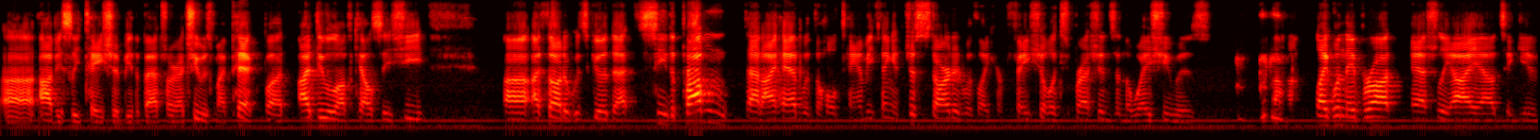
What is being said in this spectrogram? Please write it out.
uh, obviously Tayshia be the Bachelorette. She was my pick, but I do love Kelsey. She. Uh, I thought it was good that see the problem that I had with the whole Tammy thing. It just started with like her facial expressions and the way she was like when they brought Ashley I out to give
